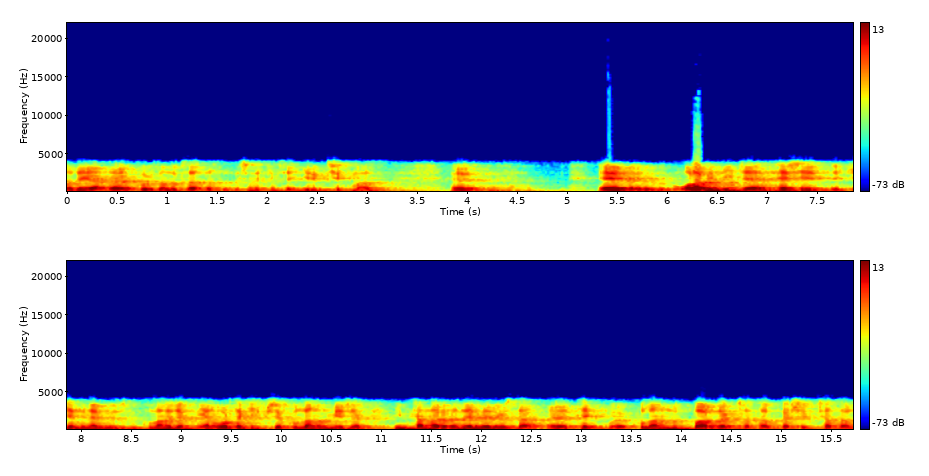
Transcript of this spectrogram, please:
odaya e, COVID-19 hastası dışında kimse girip çıkmaz. Eğer olabildiğince her şey kendine özgü kullanacaksın. Yani ortak hiçbir şey kullanılmayacak. İmkanlarınız el veriyorsa tek kullanımlık bardak, çatal, kaşık, çatal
